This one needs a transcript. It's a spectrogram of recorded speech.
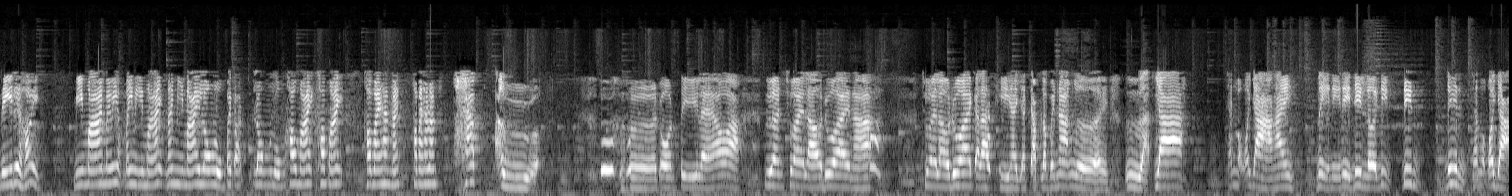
หนีดิเฮ้ยมีไม้ไมไม่ไม่มีไม้ ไม่มีไม้ลงหลุมไปก่อนลงหลุมเข้าไม้ เข้าไม้ เข้าไม้ทันไหมเข้าไม้ทันนั้นพับเออ เออโดนตีแล้วอะ เพื่อนช่วยเราด้วยนะ ช่วยเราด้วยกาลาเทียอย่าจับเราไปนั่งเลย เอืออยา ฉันบอกว่าอย่าไง นี่นี่นี่ดิ้นเลยดิ้นดิ้นดิ้น ฉันบอกว่าอย่า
